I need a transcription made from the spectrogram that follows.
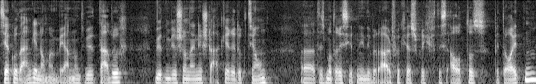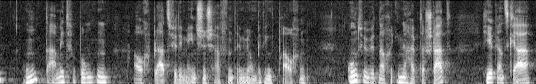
sehr gut angenommen werden. Und wir, dadurch würden wir schon eine starke Reduktion äh, des motorisierten Individualverkehrs, sprich des Autos, bedeuten und damit verbunden auch Platz für die Menschen schaffen, den wir unbedingt brauchen. Und wir würden auch innerhalb der Stadt hier ganz klar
